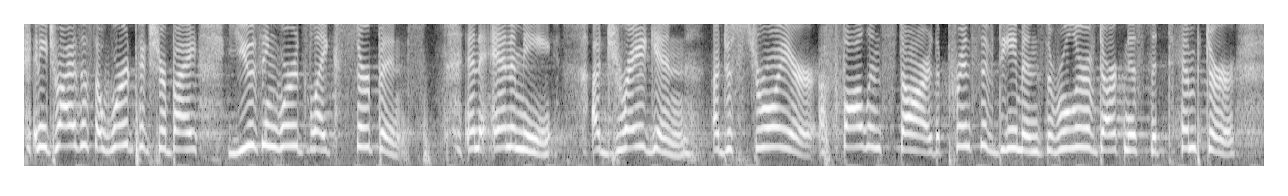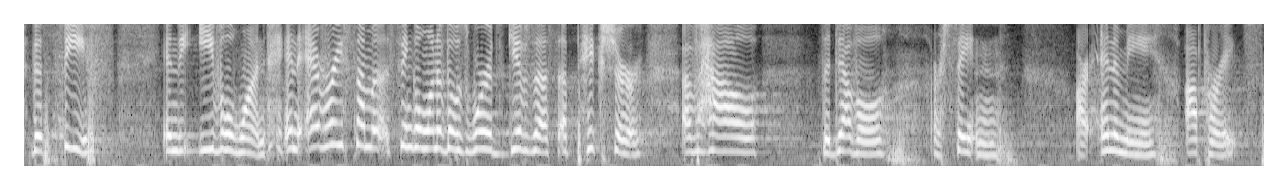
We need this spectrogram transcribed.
And he draws us a word picture by using words like serpent, an enemy, a dragon, a destroyer, a fallen star, the prince of demons, the ruler of darkness, the tempter, the thief, and the evil one. And every single one of those words gives us a picture of how the devil or Satan, our enemy, operates.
